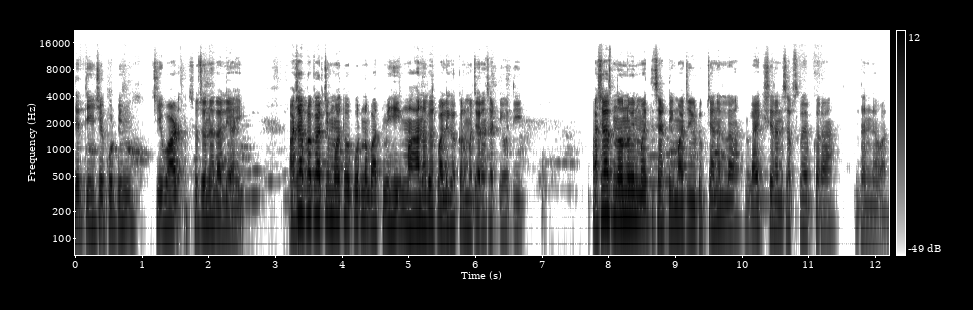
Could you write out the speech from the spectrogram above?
ते तीनशे कोटींची वाढ सुचवण्यात आली आहे. अशा प्रकारची महत्त्वपूर्ण बातमी ही महानगरपालिका कर्मचाऱ्यांसाठी होती. अशाच नवनवीन माहितीसाठी माझ्या यूट्यूब चॅनलला लाईक शेअर आणि सबस्क्राईब करा. धन्यवाद.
